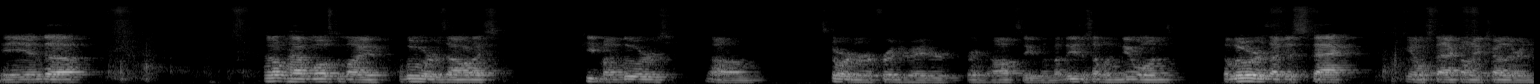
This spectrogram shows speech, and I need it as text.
And uh, I don't have most of my lures out. I keep my lures um, stored in the refrigerator during the off season, but these are some of the new ones. The lures I just stack, you know, stack on each other in,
